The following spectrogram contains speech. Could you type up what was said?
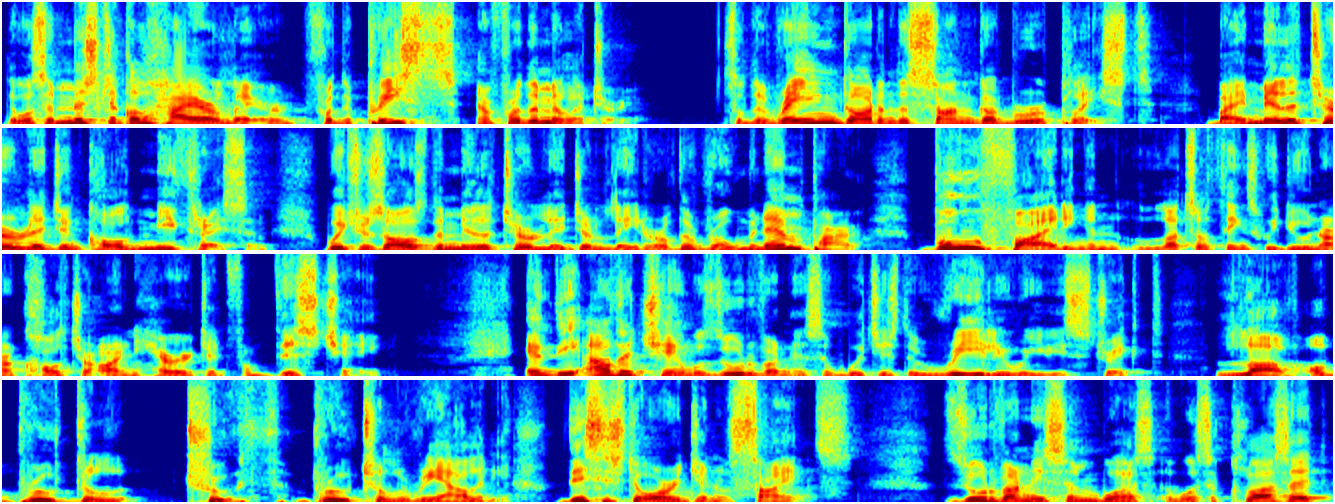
There was a mystical higher layer for the priests and for the military. So the rain god and the sun god were replaced by a military religion called Mithraism, which was also the military religion later of the Roman Empire. Bullfighting and lots of things we do in our culture are inherited from this chain. And the other chain was Zurvanism, which is the really, really strict love of brutal truth, brutal reality. This is the origin of science. Zurvanism was, was a closet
